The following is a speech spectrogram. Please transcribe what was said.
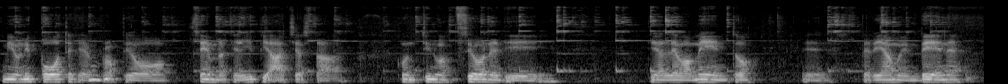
mio nipote che mm. proprio sembra che gli piaccia sta continuazione di, di allevamento e speriamo in bene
